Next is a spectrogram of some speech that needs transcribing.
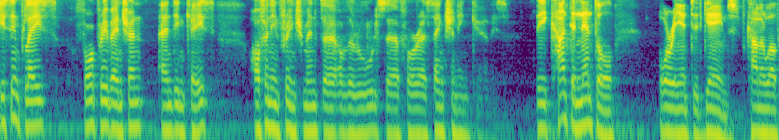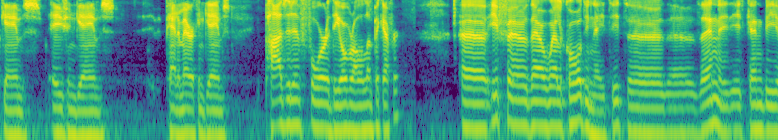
is in place for prevention and in case of an infringement of the rules for sanctioning this. The continental oriented games, Commonwealth Games, Asian Games, Pan American Games, positive for the overall Olympic effort? Uh, if uh, they are well coordinated, uh, the, then it, it, can be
